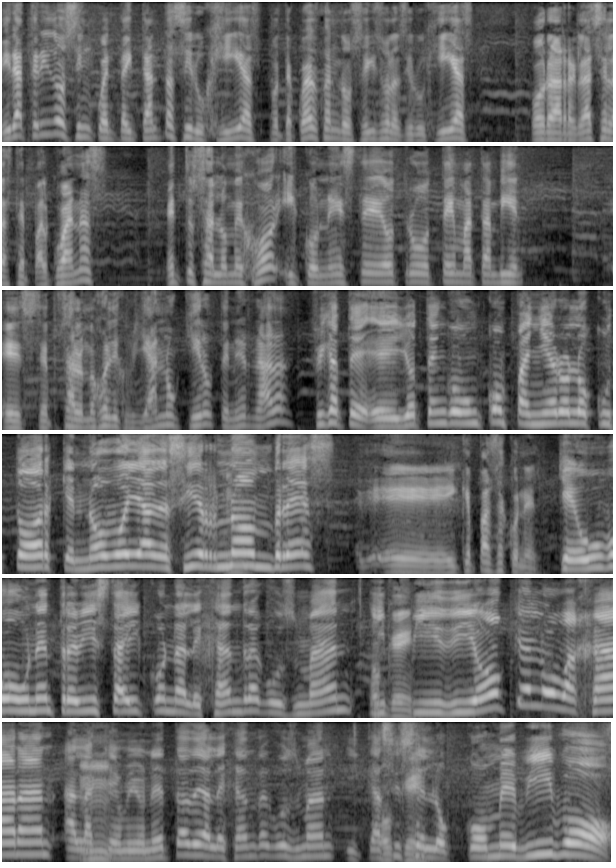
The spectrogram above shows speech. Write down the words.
mira, ha tenido cincuenta y tantas cirugías. pues, ¿Te acuerdas cuando se hizo las cirugías por arreglarse las tepalcuanas? Entonces, a lo mejor, y con este otro tema también, este, pues a lo mejor dijo, ya no quiero tener nada. Fíjate, eh, yo tengo un compañero locutor que no voy a decir nombres. Eh, ¿Y qué pasa con él? Que hubo una entrevista ahí con Alejandra Guzmán y pidió que lo bajaran a la Mm. camioneta de Alejandra Guzmán y casi se lo come vivo.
